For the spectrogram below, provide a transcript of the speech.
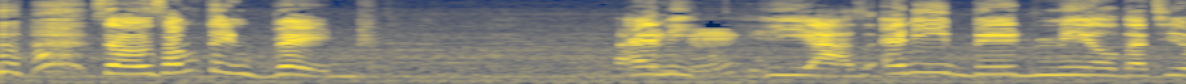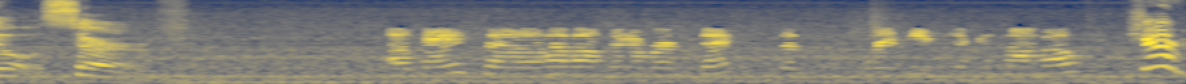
so, something big. Something any, big? yes, any big meal that you serve. Okay, so how about the number six, the three-piece chicken combo? Sure.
